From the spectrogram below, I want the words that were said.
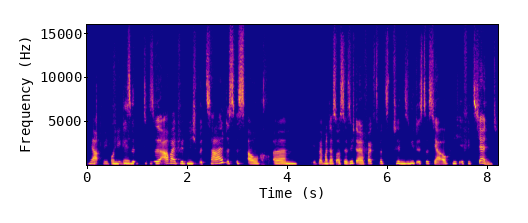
Ja, ja. und diese, diese Arbeit wird nicht bezahlt. Es ist auch, ähm, wenn man das aus der Sicht einer Volkswirtin sieht, ist es ja auch nicht effizient.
